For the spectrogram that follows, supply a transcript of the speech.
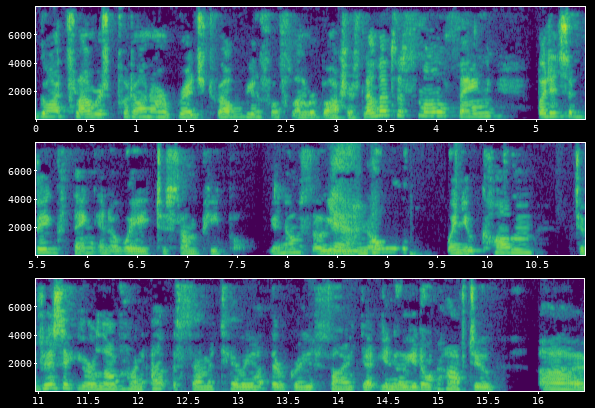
got flowers put on our bridge, 12 beautiful flower boxes. Now that's a small thing, but it's a big thing in a way to some people, you know? So yeah. you know when you come to visit your loved one at the cemetery, at their gravesite, that, you know, you don't have to, uh,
